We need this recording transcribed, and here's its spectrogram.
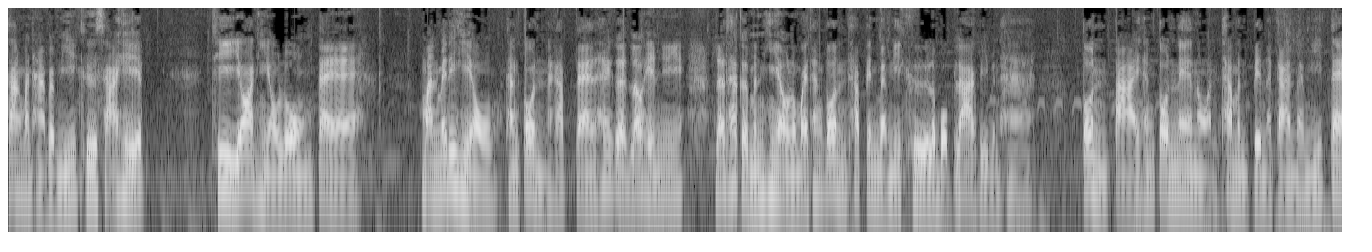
สร้างปัญหาแบบนี้คือสาเหตุที่ยอดเหี่ยวลง แต่มันไม่ได้เหี่ยวทั้งต้นนะครับ แต่ถ้าเกิดเราเห็นอย่างนี้ แล้วถ้าเกิดมันเหี่ยวลงไปทั้งต้น ถ้าเป็นแบบนี้คือระบบรากมีปัญหา ต้นตายทั้งต้นแน่นอน ถ้ามันเป็นอาการแบบนี้ แต่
